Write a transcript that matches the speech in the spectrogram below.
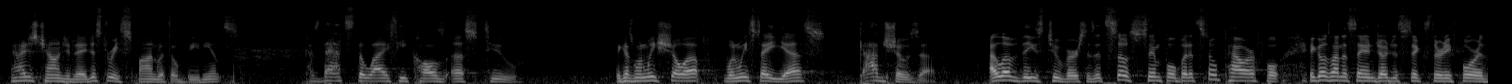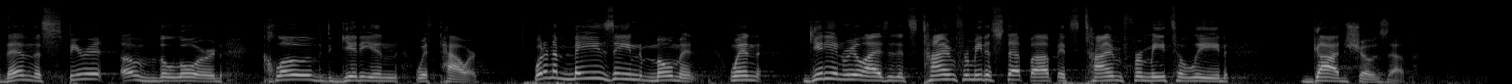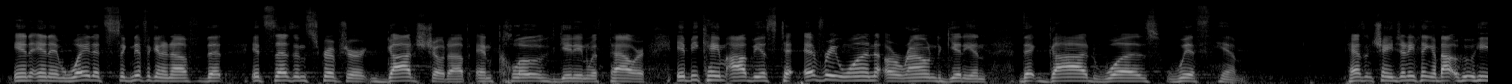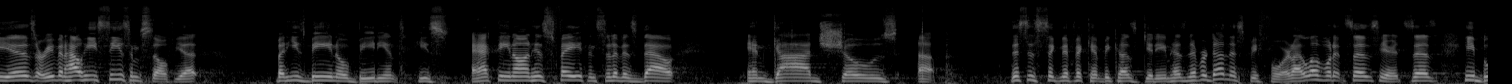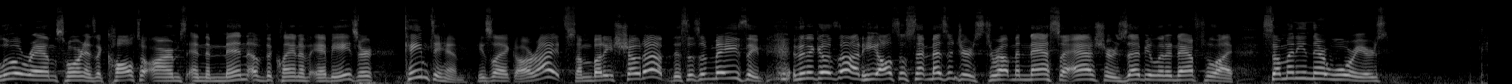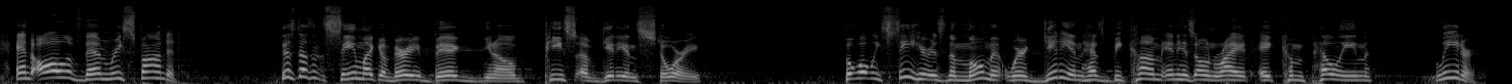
and I just challenge you today just to respond with obedience, because that's the life He calls us to. Because when we show up, when we say yes, God shows up. I love these two verses. It's so simple, but it's so powerful. It goes on to say in Judges 6:34, "Then the spirit of the Lord clothed Gideon with power." What an amazing moment when Gideon realizes it's time for me to step up, it's time for me to lead. God shows up in, in a way that's significant enough that it says in Scripture, God showed up and clothed Gideon with power. It became obvious to everyone around Gideon that God was with him. Hasn't changed anything about who he is or even how he sees himself yet, but he's being obedient. He's acting on his faith instead of his doubt, and God shows up. This is significant because Gideon has never done this before. And I love what it says here. It says, He blew a ram's horn as a call to arms, and the men of the clan of Abiezer came to him. He's like, All right, somebody showed up. This is amazing. And then it goes on. He also sent messengers throughout Manasseh, Asher, Zebulun, and Naphtali, summoning their warriors, and all of them responded. This doesn't seem like a very big, you know, piece of Gideon's story. But what we see here is the moment where Gideon has become, in his own right, a compelling leader.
